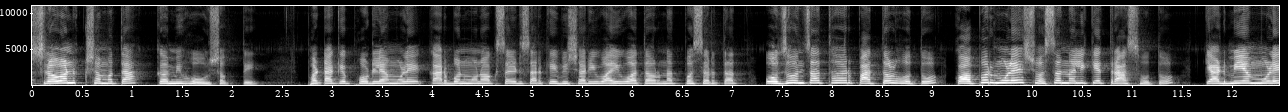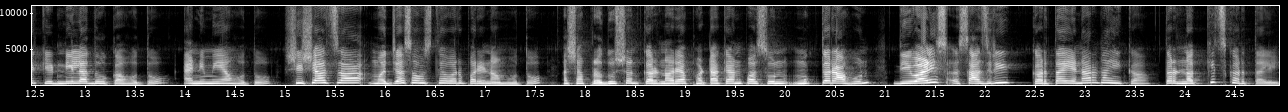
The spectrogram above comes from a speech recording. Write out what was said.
श्रवण क्षमता कमी होऊ शकते. फटाके फोडल्यामुळे कार्बन मोनॉक्साईड सारखे विषारी वायू वातावरणात पसरतात. ओझोनचा थर पातळ होतो. कॉपरमुळे श्वसन नलिकेत त्रास होतो. कॅडमियममुळे किडनीला धोका होतो. ॲनिमिया होतो. शिशाचा मज्जासंस्थेवर परिणाम होतो. अशा प्रदूषण करणाऱ्या फटाक्यांपासून मुक्त राहून दिवाळी साजरी करता येणार नाही का? तर नक्कीच करता येईल.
